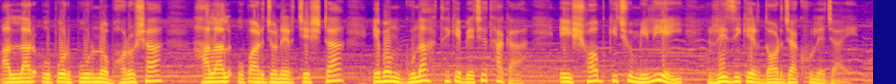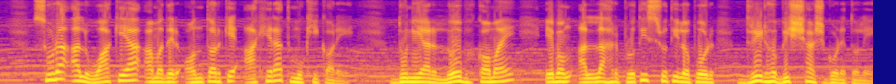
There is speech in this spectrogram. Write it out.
আল্লাহর ওপর পূর্ণ ভরসা, হালাল উপার্জনের চেষ্টা এবং গুনাহ থেকে বেঁচে থাকা, এই সব কিছু মিলিয়েই রিজিকের দরজা খুলে যায়। সুরা আল ওয়াকেয়া আমাদের অন্তরকে আখেরাতমুখী করে, দুনিয়ার লোভ কমায় এবং আল্লাহর প্রতিশ্রুতির ওপর দৃঢ় বিশ্বাস গড়ে তোলে।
